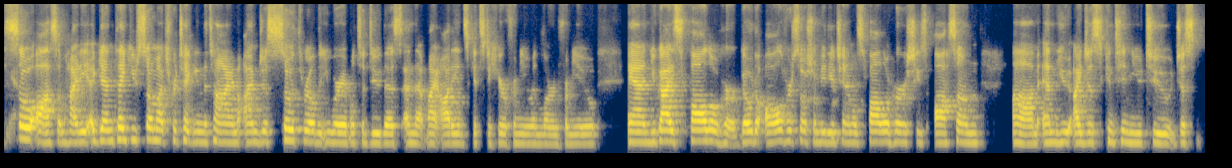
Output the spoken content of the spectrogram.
Yeah. So awesome, Heidi. Again, thank you so much for taking the time. I'm just so thrilled that you were able to do this and that my audience gets to hear from you and learn from you. And you guys follow her. Go to all of her social media channels, follow her. She's awesome. Um, and you I just continue to just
